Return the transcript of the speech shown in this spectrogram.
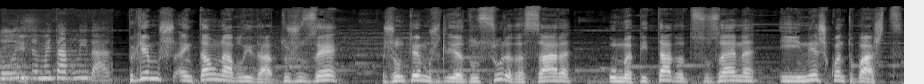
Muita, muita habilidade. Peguemos então na habilidade do José, juntemos-lhe a doçura da Sara, uma pitada de Susana e Inês quanto baste.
